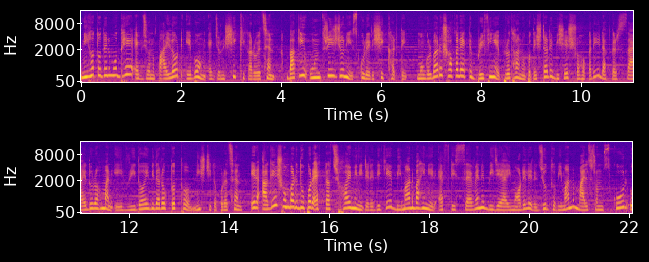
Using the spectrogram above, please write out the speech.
নিহতদের মধ্যে একজন পাইলট এবং একজন শিক্ষিকা রয়েছেন। বাকি উনত্রিশ জনই স্কুলের শিক্ষার্থী। মঙ্গলবার সকালে এক ব্রিফিংয়ে প্রধান উপদেষ্টার বিশেষ সহকারী ডাক্তার সায়েদুর রহমান এই হৃদয় বিদারক তথ্য নিশ্চিত করেছেন। এর আগে সোমবার দুপুর একটা ছয় মিনিটের দিকে বিমান বাহিনীর এফটি সেভেন বিজেআই মডেলের যুদ্ধ বিমান মাইলস্টোন স্কুল ও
